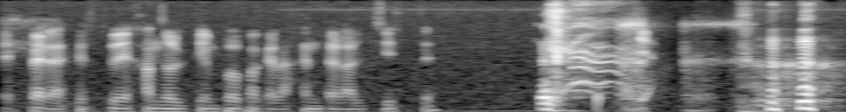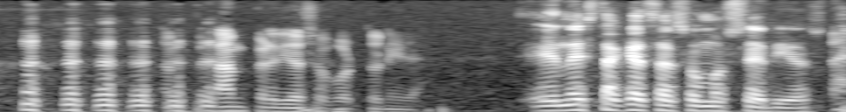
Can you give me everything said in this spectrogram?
Espera, que estoy dejando el tiempo para que la gente haga el chiste. Ya. Han, han perdido su oportunidad. En esta casa somos serios.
